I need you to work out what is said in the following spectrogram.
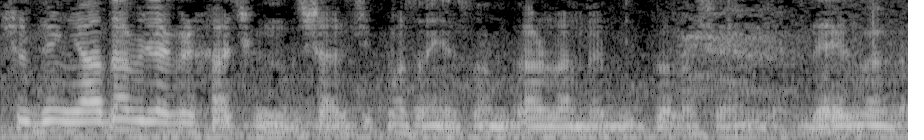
Şu dünyada bile birkaç gün dışarı çıkmasa insan darlanır bir dolaşayım der. Değil mi öyle?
